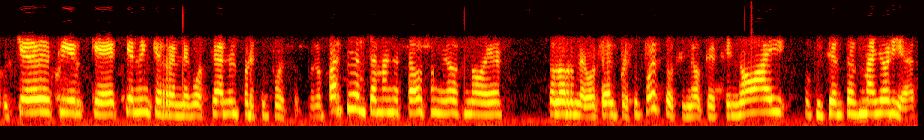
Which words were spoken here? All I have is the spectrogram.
pues quiere decir que tienen que renegociar el presupuesto. Pero parte del tema en Estados Unidos no es solo renegociar el presupuesto, sino que si no hay suficientes mayorías,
